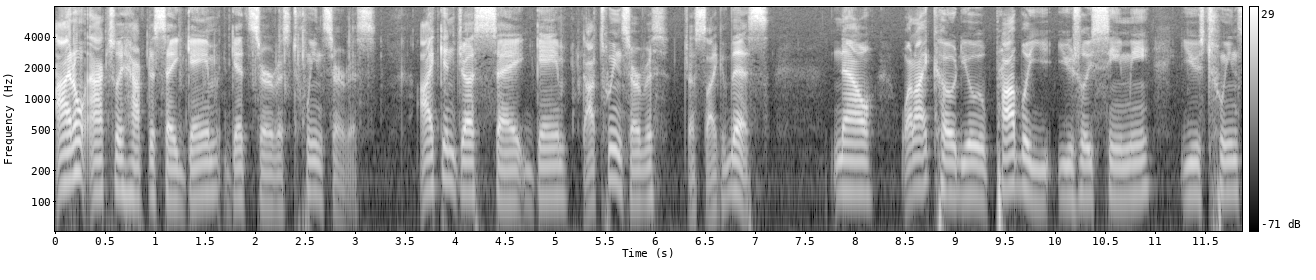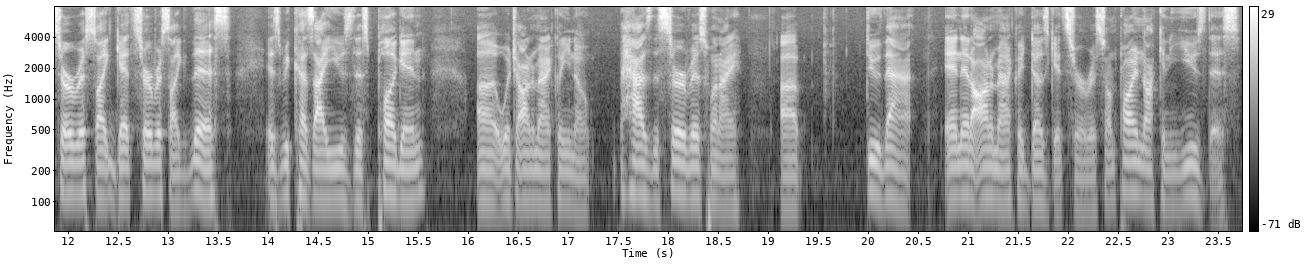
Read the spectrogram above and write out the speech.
I don't actually have to say game get service tween service. I can just say game.tween service just like this. Now, when I code, you'll probably usually see me use tween service like get service like this is because I use this plugin, uh, which automatically, you know, has the service when I uh, do that, and it automatically does get service. So I'm probably not going to use this.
